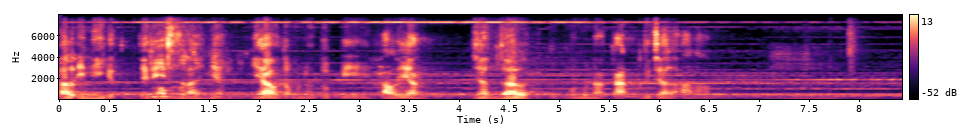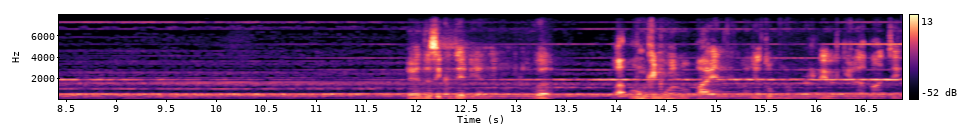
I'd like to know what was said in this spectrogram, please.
hal ini gitu. Jadi Oh, istilahnya menutupi gitu. ya untuk menutupi hal yang janggal gitu menggunakan gejala alam. ya itu sih kejadian yang menurut gua nggak mungkin gua lupain soalnya tuh bener-bener dia gila banget sih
